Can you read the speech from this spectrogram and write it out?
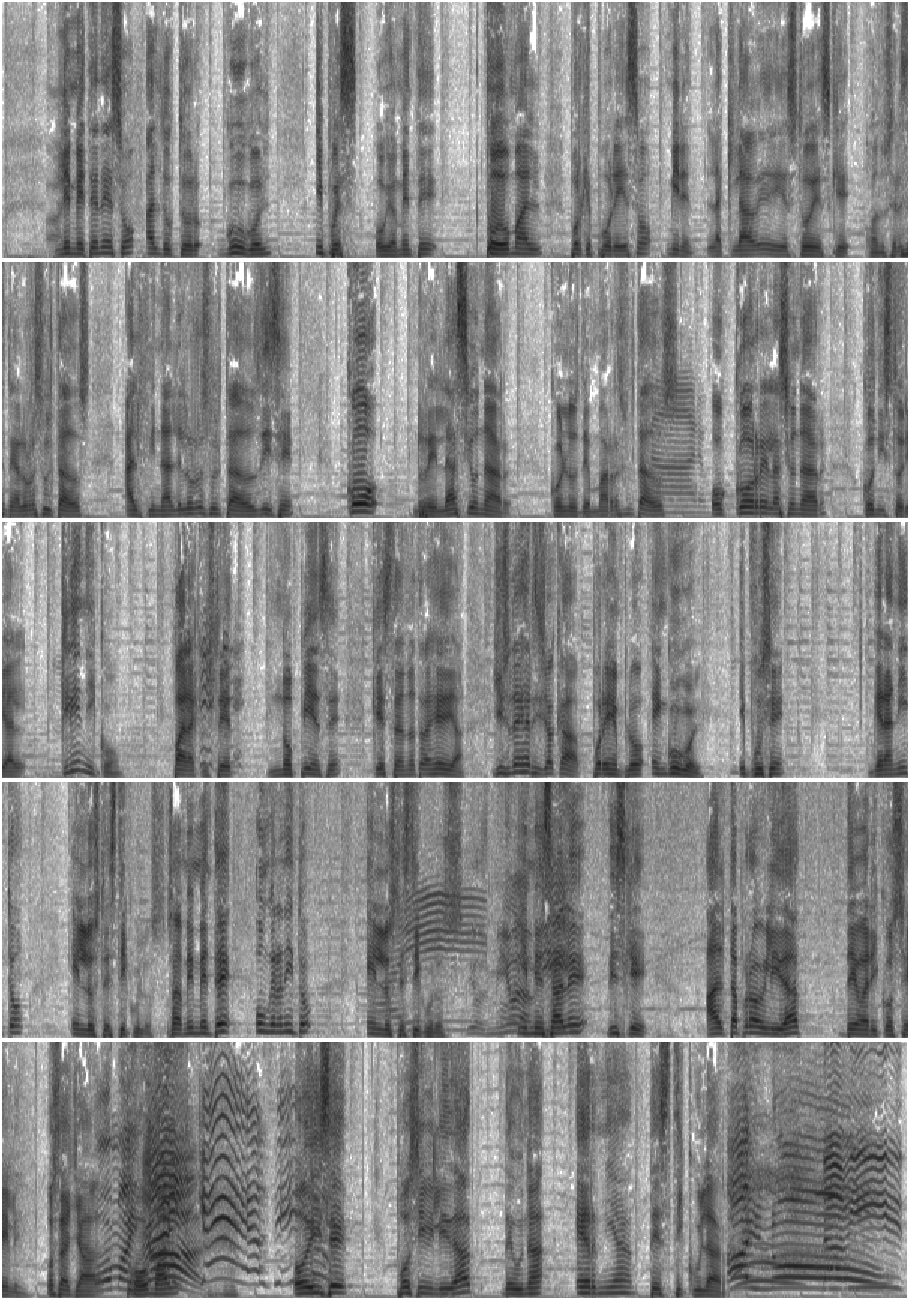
le meten eso al doctor Google y pues obviamente todo mal, porque por eso, miren, la clave de esto es que cuando usted les entrega los resultados, al final de los resultados dice correlacionar con los demás resultados Claro. o correlacionar con historial clínico para que usted no piense que está en una tragedia. Yo hice un ejercicio acá, por ejemplo, en Google y puse granito en los testículos. O sea, me inventé un granito en los testículos. Dios mío, Y me David. sale, dice alta probabilidad de varicocele. O sea, ya Oh my todo God. mal. O dice posibilidad de una hernia testicular. ¡Ay, no! David.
